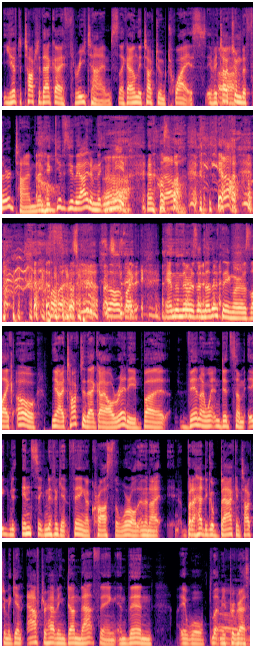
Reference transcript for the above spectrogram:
you have to talk to that guy three times. Like I only talked to him twice. If I talk to him uh. the third time, then he gives you the item that you uh. need. And I was like, yeah. so I was like, and then there was another thing where it was like, oh, yeah, I talked to that guy already, but then I went and did some ign- insignificant thing across the world, and then I, but I had to go back and talk to him again after having done that thing, and then it will let me progress.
